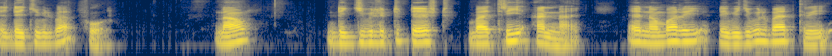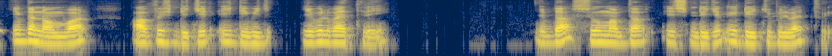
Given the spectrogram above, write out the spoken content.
is divisible by 4 now divisibility test by 3 and 9 a number is divisible by 3 if the number of its digit is divisible by 3 if the sum of the each digit is divisible by 3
